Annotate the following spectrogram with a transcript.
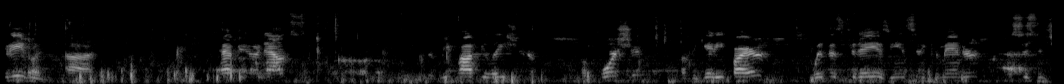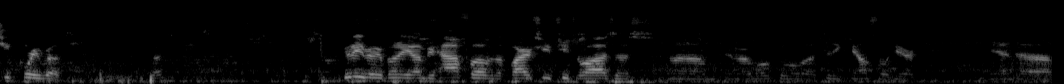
Good evening. Uh, happy to announce the repopulation of a portion of the Getty Fire. With us today is the incident commander, Assistant Chief Corey Rose. Good evening, everybody. On behalf of the Fire Chief, Chief Terrazas, um, and our local uh, city council here, and uh,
